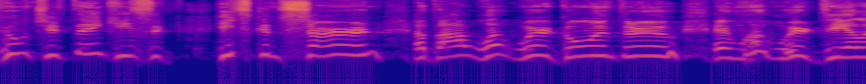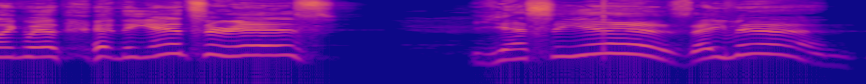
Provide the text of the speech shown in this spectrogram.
Don't you think he's, he's concerned about what we're going through and what we're dealing with? And the answer is, yes, he is. Amen.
